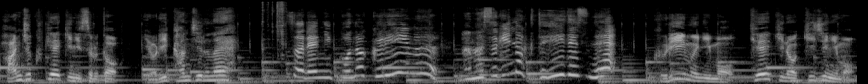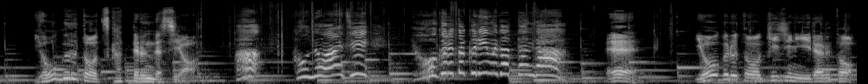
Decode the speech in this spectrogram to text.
半熟ケーキにするとより感じるね。それにこのクリーム甘すぎなくていいですね。クリームにもケーキの生地にもヨーグルトを使ってるんですよ。あこの味ヨーグルトクリームだったんだ。ええ。ヨーグルトを生地に入れると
